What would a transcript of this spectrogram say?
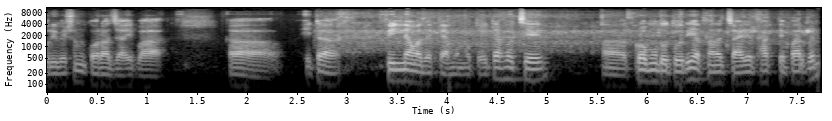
পরিবেশন করা যায় বা এটা ফিল নেওয়া যায় কেমন হতো? এটা হচ্ছে প্রমোদ তৈরি, আপনারা চাইলে থাকতে পারবেন।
